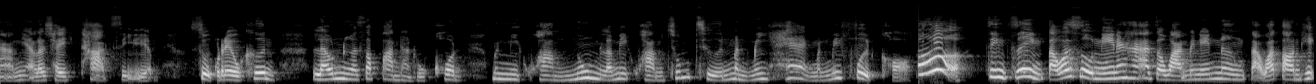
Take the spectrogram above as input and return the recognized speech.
น้ำเนี่ยแล้วใช้ถาดสี่เหลี่ยม สุกเร็วขึ้น แล้วเนื้อสปันอะทุกคน มันมีความนุ่มและมีความชุ่มชื้น มันไม่แห้ง มันไม่ฝืดคอเออจริงๆ แต่ว่าสูตรนี้นะคะอาจจะหวานไปนิดนึง แต่ว่าตอนที่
